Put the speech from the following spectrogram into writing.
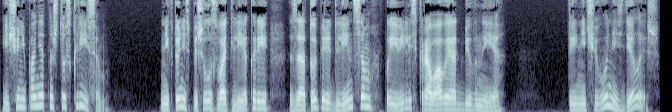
Еще непонятно, что с Крисом. Никто не спешил звать лекарей, зато перед Линцем появились кровавые отбивные — ты ничего не сделаешь?»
